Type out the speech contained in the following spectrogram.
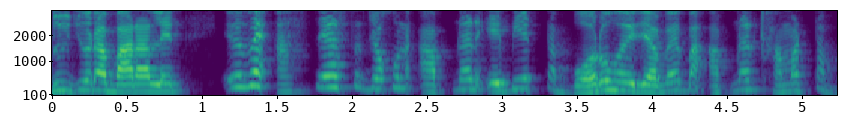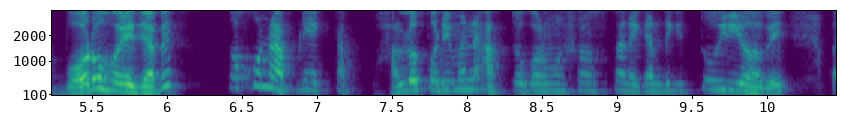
দুই জোড়া বাড়ালেন, এভাবে আস্তে আস্তে যখন আপনার এবিএরটা বড় হয়ে যাবে বা আপনার খামারটা বড় হয়ে যাবে তখন আপনি একটা ভালো পরিমাণে আত্মকর্মসংস্থান এখান থেকে তৈরি হবে বা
